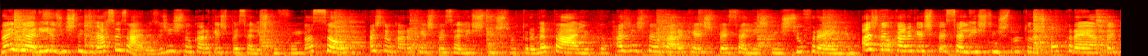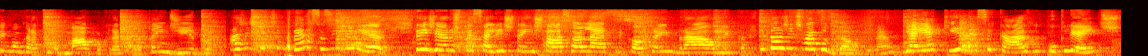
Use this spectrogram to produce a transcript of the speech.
Na engenharia a gente tem diversas áreas. A gente tem um cara que é especialista em fundação, a gente tem um cara que é especialista em estrutura metálica, a gente tem um cara que é especialista em steel frame, a gente tem um cara que é especialista em estrutura de concreto, aí tem concreto normal, concreto pretendido. A gente tem diversos engenheiros. Tem engenheiro especialista em instalação elétrica, outra hidráulica. Então a gente vai mudando, né? E aí aqui, nesse caso, o cliente,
